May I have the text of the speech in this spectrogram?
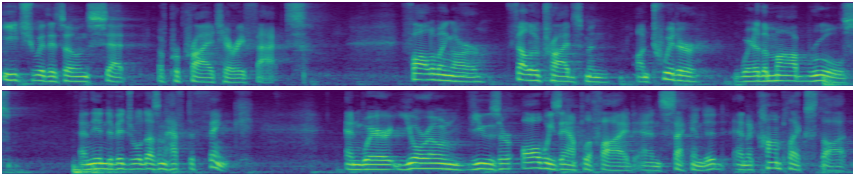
each with its own set of proprietary facts. Following our fellow tribesmen on Twitter, where the mob rules and the individual doesn't have to think and where your own views are always amplified and seconded, and a complex thought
